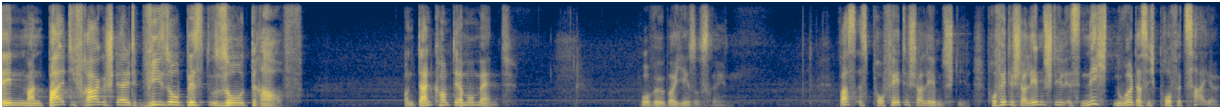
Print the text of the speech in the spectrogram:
denen man bald die Frage stellt, wieso bist du so drauf? Und dann kommt der Moment, wo wir über Jesus reden. Was ist prophetischer Lebensstil? Prophetischer Lebensstil ist nicht nur, dass ich prophezeie.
